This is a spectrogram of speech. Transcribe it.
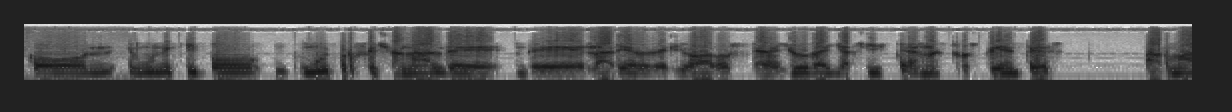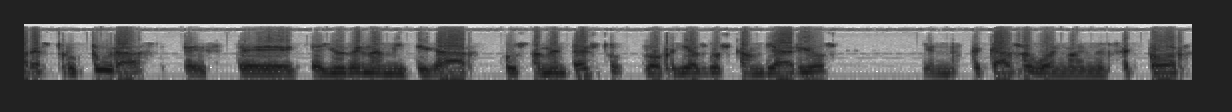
con un equipo muy profesional del de, área de derivados que ayuda y asiste a nuestros clientes a armar estructuras este, que ayuden a mitigar justamente esto, los riesgos cambiarios y en este caso, bueno, en el sector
